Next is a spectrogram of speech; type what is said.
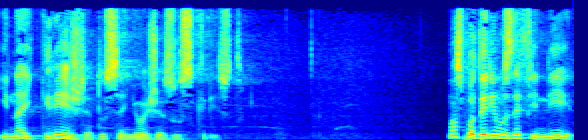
e na igreja do Senhor Jesus Cristo. Nós poderíamos definir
